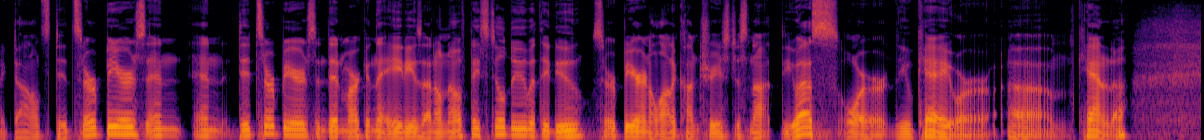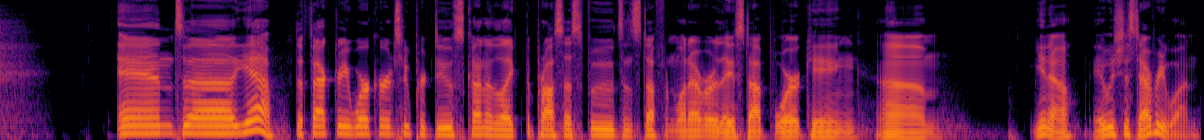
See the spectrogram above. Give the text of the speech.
McDonald's did serve beers and and did serve beers in Denmark in the 80s. I don't know if they still do, but they do serve beer in a lot of countries, just not the U.S. or the U.K. or um, Canada. And uh, yeah, the factory workers who produce kind of like the processed foods and stuff and whatever, they stopped working. Um, you know, it was just everyone.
